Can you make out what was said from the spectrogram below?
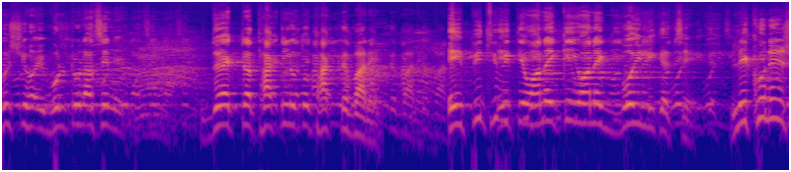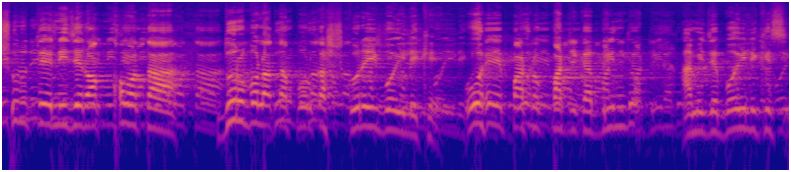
খুশি হয় ভুল টুল আসেনি? দু একটা থাকলেও তো থাকতে পারে। এই পৃথিবীতে অনেকেই অনেক বই লিখেছে। লিখনের শুরুতে নিজের অক্ষমতা, দুর্বলতা প্রকাশ করেই বই লেখে। ওহে পাঠক পাঠিকা বৃন্দ, আমি যে বই লিখেছি,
